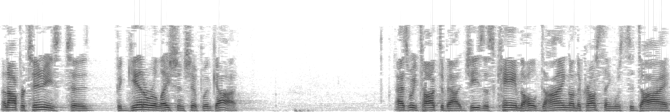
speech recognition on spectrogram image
an opportunity to begin a relationship with God. As we talked about, Jesus came, the whole dying on the cross thing was to die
